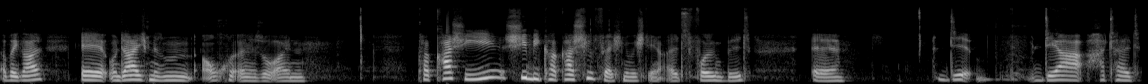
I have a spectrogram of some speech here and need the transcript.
aber egal. Äh, und da habe ich mir so auch äh, so ein Kakashi, Shibi Kakashi, vielleicht nehme ich den als Folgenbild. Äh, der, der hat halt,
